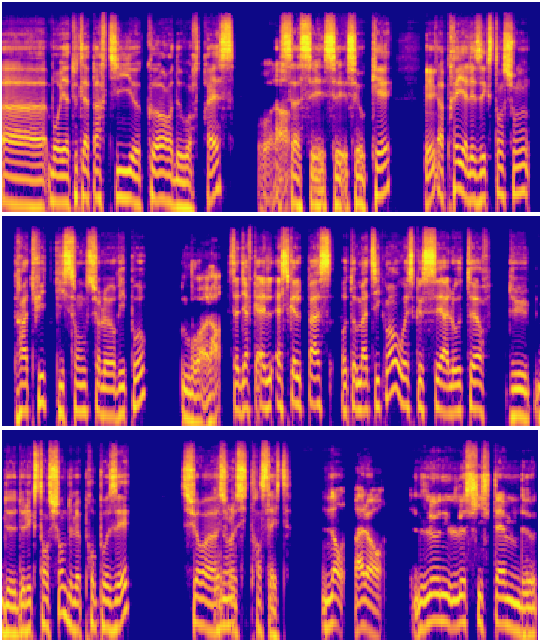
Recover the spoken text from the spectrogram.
Euh, bon, il y a toute la partie euh, core de WordPress. Voilà. Ça, c'est c'est c'est ok. Et après, il y a les extensions gratuites qui sont sur le repo. Voilà. C'est-à-dire qu'elle est-ce qu'elle passe automatiquement ou est-ce que c'est à l'auteur du de, de l'extension de le proposer sur euh, sur le site Translate? Non. Alors le le système de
